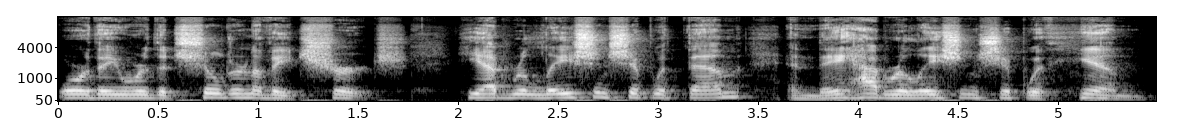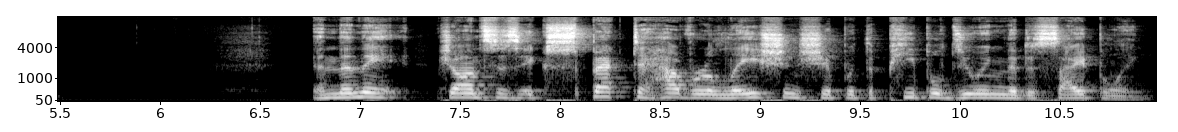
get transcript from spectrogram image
or they were the children of a church. He had relationship with them and they had relationship with him. And then they John says expect to have relationship with the people doing the discipling.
